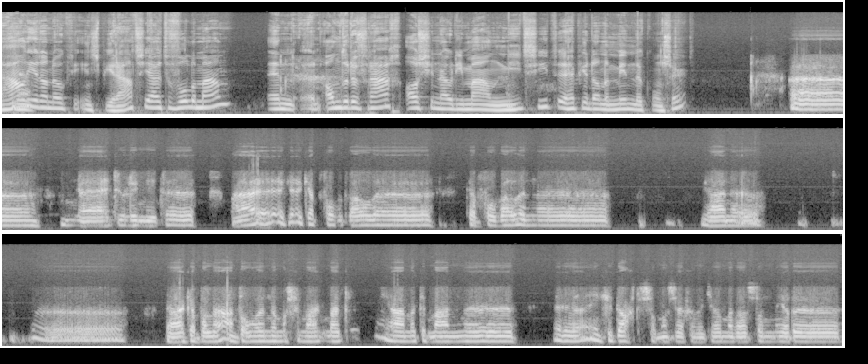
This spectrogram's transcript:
Haal Ja. je dan ook de inspiratie uit de volle maan? En een andere vraag, als je nou die maan niet ziet, heb je dan een minder concert? Nee, natuurlijk niet. Maar eh, ik, ik heb bijvoorbeeld wel, eh, ik heb bijvoorbeeld wel een, eh, ja, een, ja, ik heb wel een aantal nummers gemaakt met, ja, met de maan in gedachten, zal maar zeggen, weet je wel. Maar dat is dan meer de,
